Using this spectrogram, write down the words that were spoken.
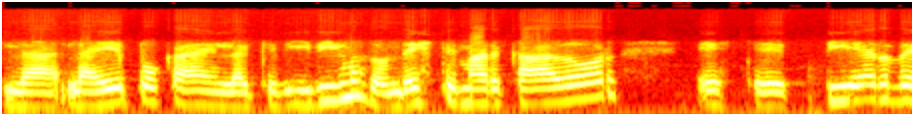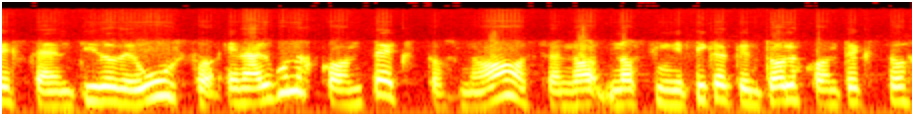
la, la época en la que vivimos, donde este marcador este, pierde sentido de uso en algunos contextos, ¿no? O sea, no, significa que en todos los contextos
